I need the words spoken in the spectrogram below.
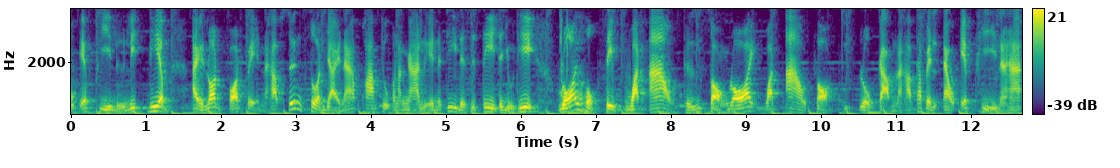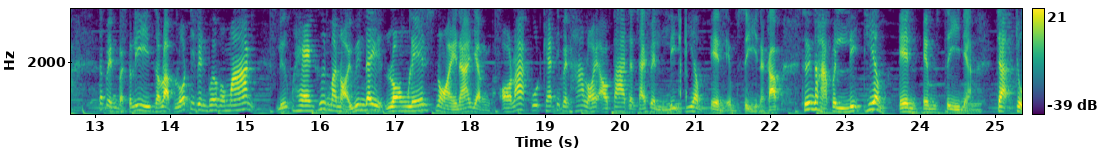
LFP หรือลิเธียมไอรอนฟอสเฟตนะครับซึ่งส่วนใหญ่นะความจุพลังงานหรือ energy density จะอยู่ที่ 160 วัตต์อาวถึง 200 วัตต์อาวต่อกิโลกรัมนะครับถ้าเป็น LFP นะฮะ ถ้าเป็นแบตเตอรี่สำหรับรถที่เป็นเพอร์ฟอร์มานซ์หรือแพงขึ้นมาหน่อยวิ่งได้ long range หน่อยนะ อย่าง Aura Good Cat ที่เป็น 500 Ultra จะใช้เป็นลิเธียม NMC นะครับ ซึ่งถ้าหากเป็นลิเธียม NMC เนี่ย จะจุ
